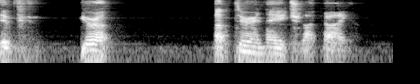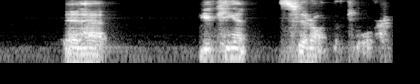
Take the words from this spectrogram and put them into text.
if you're a, up there in age like I am and you can't sit on the floor.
